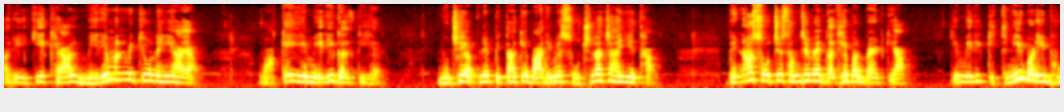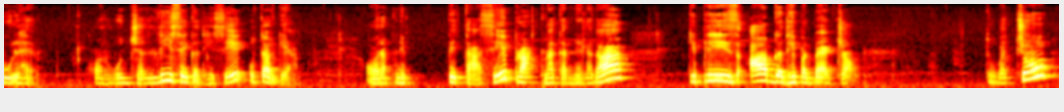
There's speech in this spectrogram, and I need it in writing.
अरे, ये ख्याल मेरे मन में क्यों नहीं आया? वाकई ये मेरी गलती है। मुझे अपने पिता के बारे में सोचना चाहिए था। बिना सोचे समझे मैं गधे पर बैठ गया। ये मेरी कितनी बड़ी भूल है। और वो जल्दी से गधे से उतर गया और अपने पिता से प्रार्थना करने लगा कि प्लीज़ आप गधे पर बैठ जाओ। तो बच्चों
